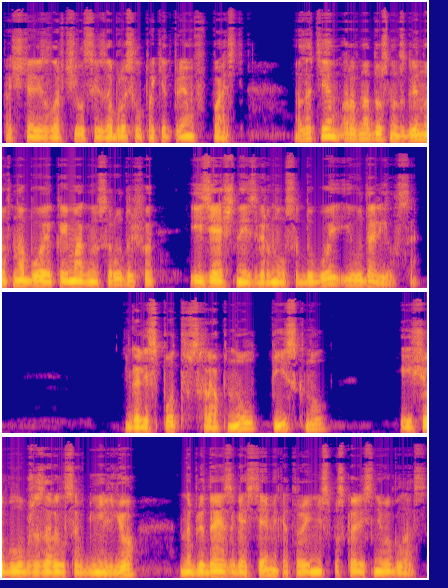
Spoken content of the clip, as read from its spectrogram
Почтарь изловчился и забросил пакет прямо в пасть. а затем, равнодушно взглянув на Бояка и Магнуса Рудольфа, изящно извернулся дугой и удалился. Галиспот всхрапнул, пискнул и еще глубже зарылся в гнилье, наблюдая за гостями, которые не спускали с него глаз.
